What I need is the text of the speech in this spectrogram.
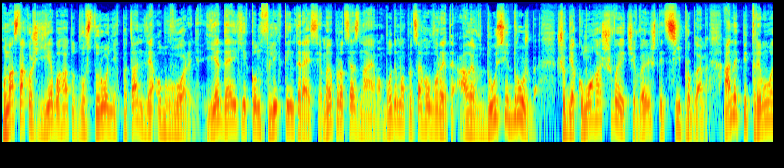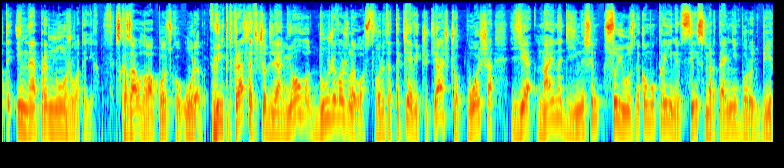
У нас також є багато двосторонніх питань для обговорення. Є деякі конфлікти інтересів. Ми про це знаємо, будемо про це говорити, але в дусі дружби, щоб якомога швидше вирішити ці проблеми, а не підтримувати і не примножувати їх, сказав глава польського уряду. Він підкреслив, що для нього дуже важливо створити таке відчуття, що Польща є найнадійнішим союзником України в цій смертельній боротьбі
